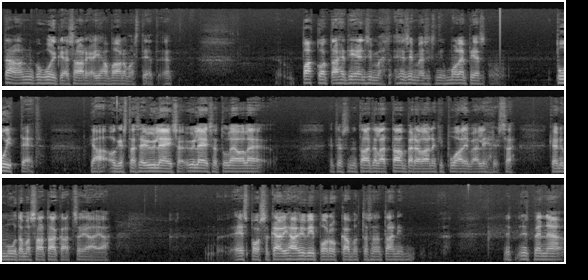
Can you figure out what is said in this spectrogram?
tää on niin huikea sarja ihan varmasti. Et, et, pakko ottaa heti ensimmä, ensimmäiseksi niin molempien puitteet. Ja oikeastaan se yleisö, yleisö tulee olemaan, että jos nyt ajatellaan, että Tampereella ainakin puolivälihdissä käynyt muutama sata katsojaa ja Espoossa käy ihan hyvin porukkaa, mutta sanotaan niin, nyt, nyt mennään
